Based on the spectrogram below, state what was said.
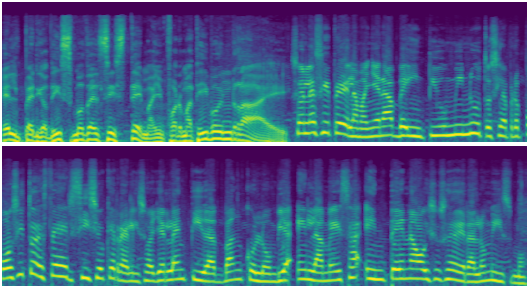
el periodismo del sistema informativo en RAI. Son las 7 de la mañana, 21 minutos. Y a propósito de este ejercicio que realizó ayer la entidad Bancolombia en la mesa en Tena, hoy sucederá lo mismo.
